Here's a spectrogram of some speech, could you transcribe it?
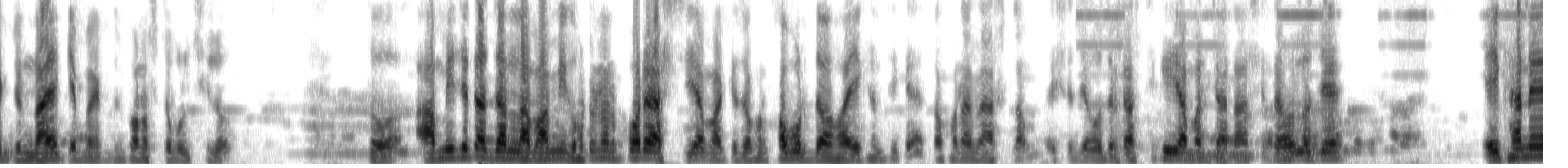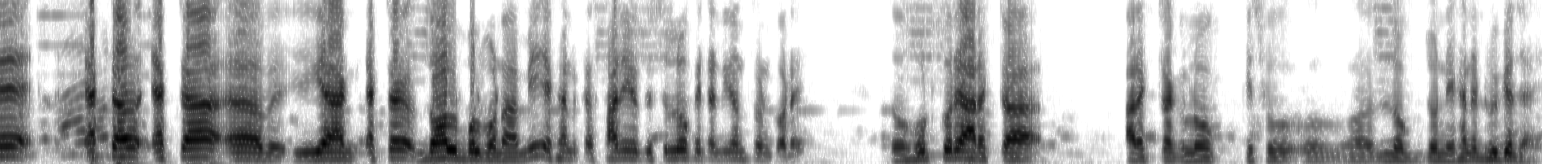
একজন নায়ক এবং একজন কনস্টেবল ছিল। তো আমি যেটা জানলাম আমি ঘটনার পরে আসছি আমাকে যখন খবর দেওয়া হয় এখান থেকে তখন আমি আসলাম এসে যে ওদের কাছ থেকেই আমার জানা। সেটা হলো যে এখানে একটা একটা একটা দল বলব না আমি এখানকার স্থানীয় কিছু লোক এটা নিয়ন্ত্রণ করে। তো হুট করে আরেকটা আরেকটা লোক কিছু লোকজন এখানে ঢুকে যায়।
